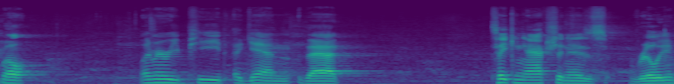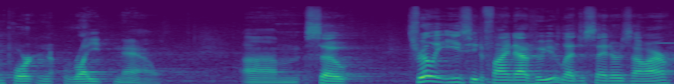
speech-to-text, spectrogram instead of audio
Well, let me repeat again that taking action is really important right now. Um, so it's really easy to find out who your legislators are.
